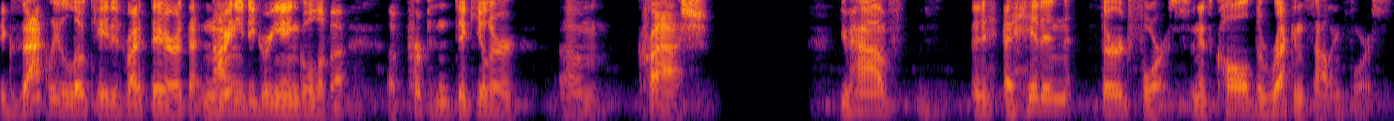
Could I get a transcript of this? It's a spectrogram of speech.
exactly located right there at that 90 degree angle of a of perpendicular um, crash, you have a, a hidden third force, and it's called the reconciling force.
